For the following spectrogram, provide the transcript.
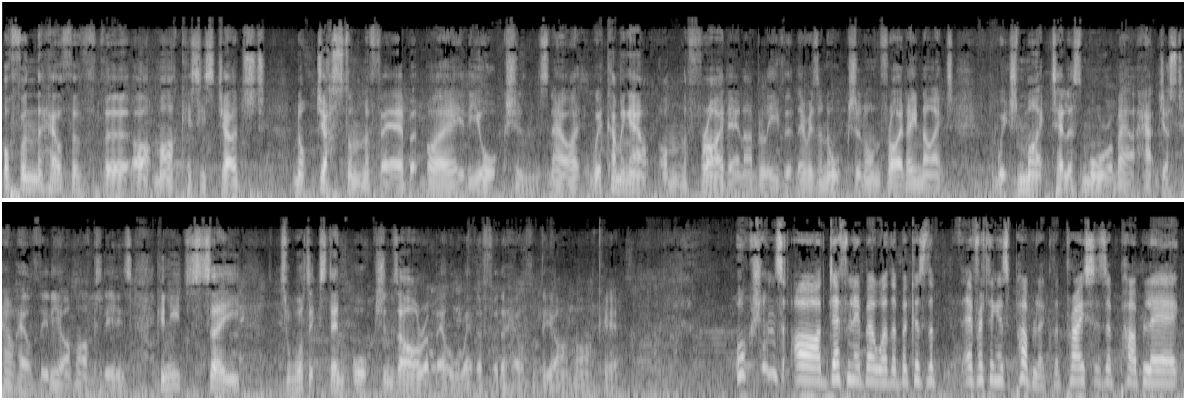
often the health of the art market is judged not just on the fair but by the auctions. Now, we're coming out on the Friday, and I believe that there is an auction on Friday night which might tell us more about how, just how healthy the art market is. Can you say to what extent auctions are a bellwether for the health of the art market? Auctions are definitely a bellwether because the, everything is public. The prices are public.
